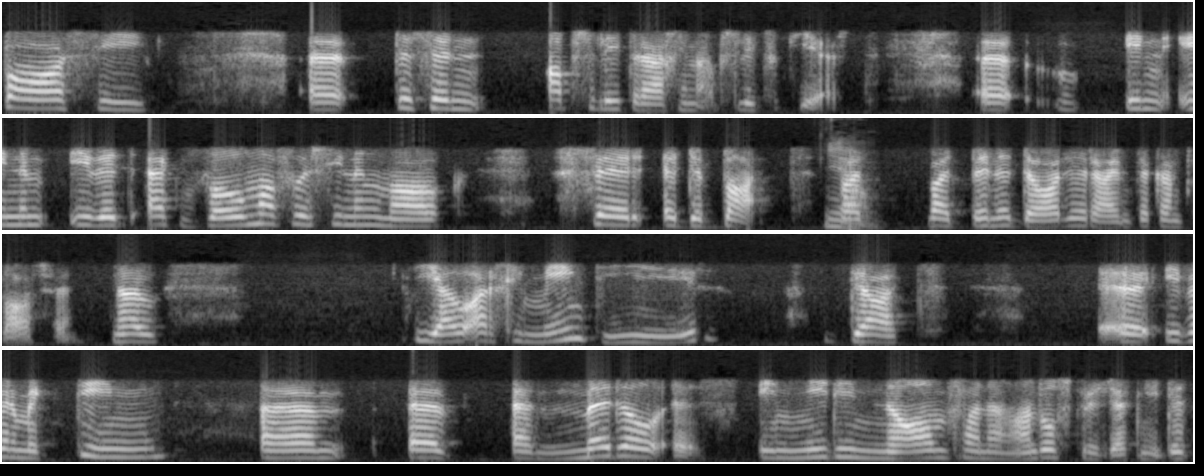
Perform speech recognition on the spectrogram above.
spasie uh tussen absoluut reg en absoluut verkeerd. Uh in in jy weet ek wil maar voorsiening maak vir 'n debat ja. wat wat binne daardie ruimte kan plaasvind. Nou jou argument hier dat uh ivermectin ehm um, 'n 'n middel is en nie die naam van 'n handelsproduk nie, dit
